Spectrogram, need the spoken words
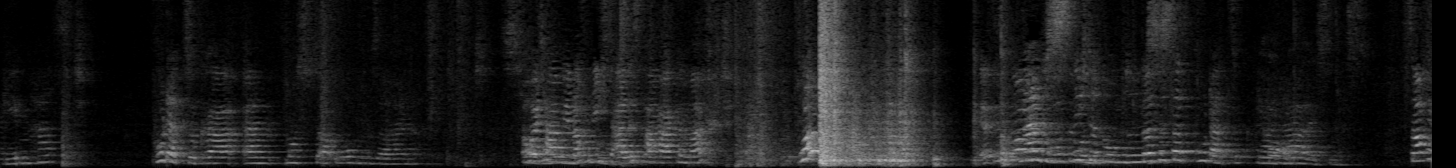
gegeben hast. Puderzucker ähm, muss da oben sein. Heute haben wir noch nicht alles parat gemacht. Wow! Es ist nur Nein, das ist nicht da oben, sondern Das ist das Puderzucker. Ja, da ist es. Sorry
